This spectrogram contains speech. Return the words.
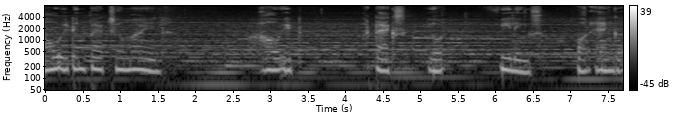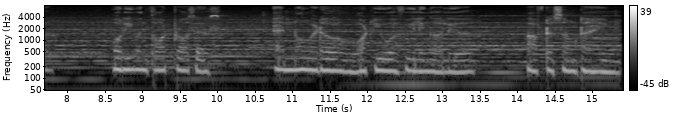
how it impacts your mind, how it attacks your feelings or anger or even thought process. And no matter what you were feeling earlier, after some time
